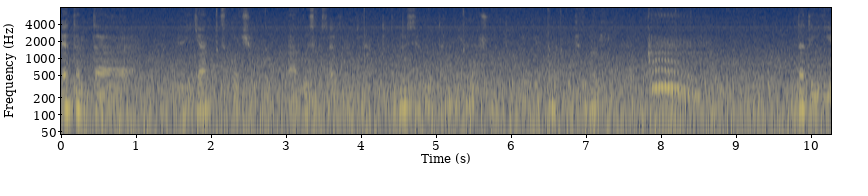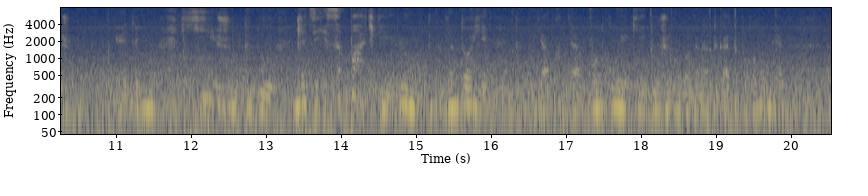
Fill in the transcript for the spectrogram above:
Етан та е, Ян підскочив. А, не досі, ну там є, що тут є, хочу здохи. Дати їжу. Я їй даю їжу, типу, для цієї собачки. Ну, типу, для догі. Типу, як для волку, який дуже голодний. Вона така, типу, голодна, як е.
